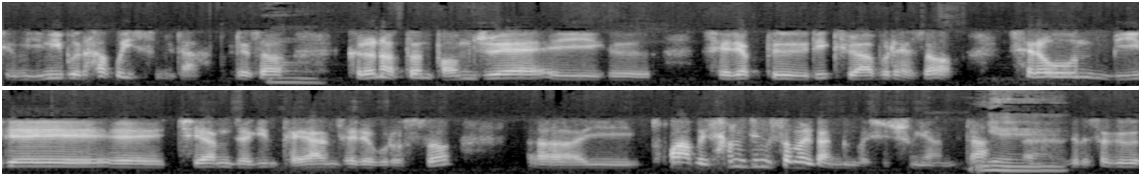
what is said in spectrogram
지금 인입을 하고 있습니다. 그래서 어. 그런 어떤 범주의 이그 세력들이 규합을 해서 새로운 미래의 지향적인 대안 세력으로서 어, 이 통합의 상징성을 갖는 것이 중요합니다. 예. 예, 그래서 그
